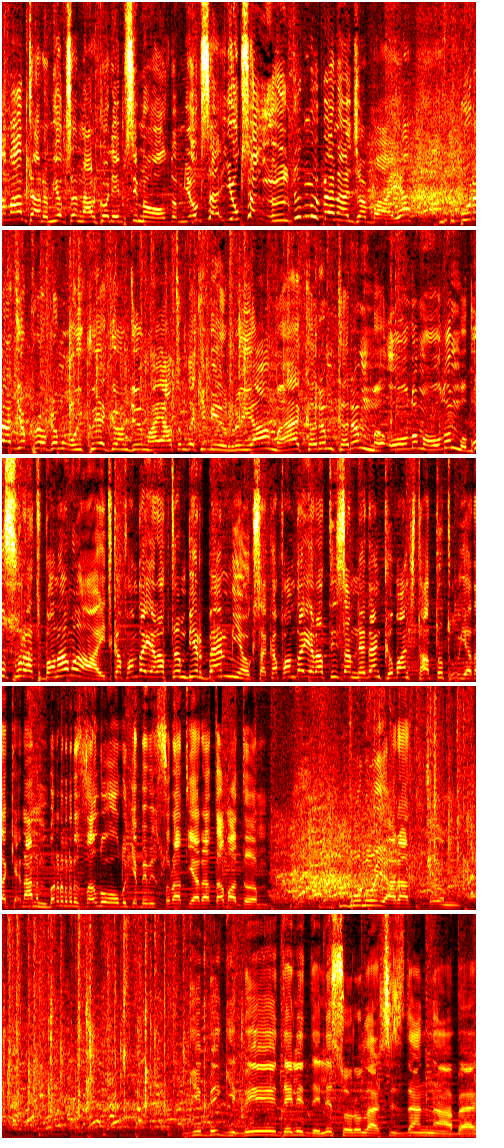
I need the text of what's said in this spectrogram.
Aman tanrım yoksa narkolepsi mi oldum? Yoksa yoksa öldüm mü ben acaba ya? Bu radyo programı uykuya gömdüğüm hayatımdaki bir rüya mı? Karım karım mı? Oğlum oğlum mu? Bu surat bana mı ait? Kafamda yarattığım bir ben mi yoksa? Kafamda yarattıysam neden Kıvanç Tatlıtuğ ya da Kenan Bırrızalıoğlu gibi bir surat yaratamadım? Bunu yarattım. Gibi gibi deli deli sorular. Sizden ne haber?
